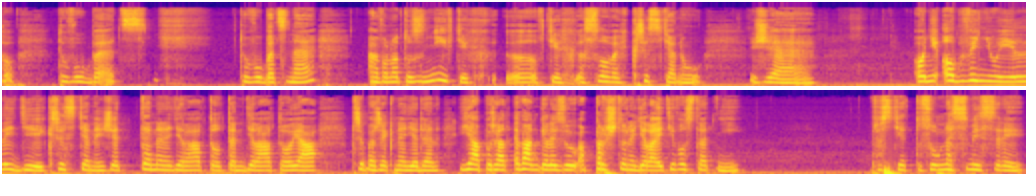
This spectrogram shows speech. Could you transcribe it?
to, to vůbec, to vůbec ne. A ono to zní v těch, eh, v těch slovech křesťanů, že oni obvinují lidi, křesťany, že ten nedělá to, ten dělá to, já třeba řekne jeden, já pořád evangelizuju a proč to nedělají ti ostatní? Prostě to jsou nesmysly.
